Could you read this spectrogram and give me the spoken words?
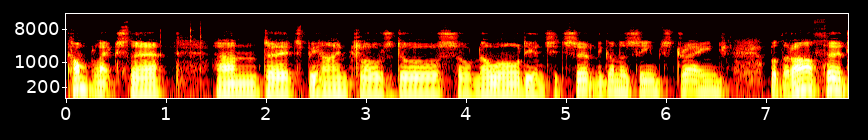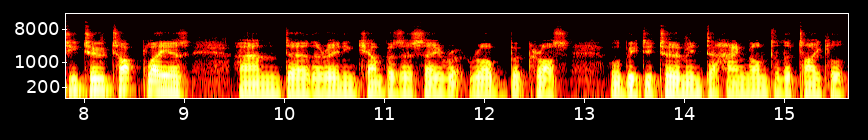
complex there, and uh, it's behind closed doors, so no audience. It's certainly going to seem strange, but there are 32 top players, and uh, the reigning champ, as I say, R- Rob Cross, will be determined to hang on to the title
